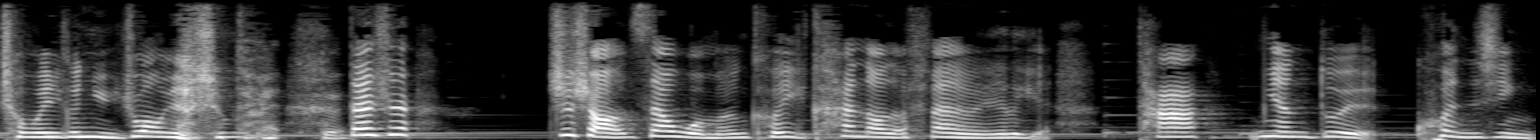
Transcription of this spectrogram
成为一个女状元什么的。对，但是。至少在我们可以看到的范围里，他面对困境，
